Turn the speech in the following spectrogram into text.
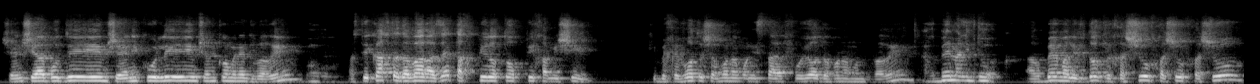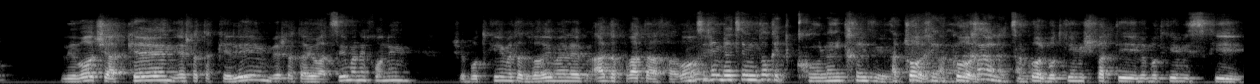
שאין שעבודים, שאין עיקולים, שאין כל מיני דברים. ברור. אז תיקח את הדבר הזה, תכפיל אותו פי 50. כי בחברות יש המון המון הסתעפויות, המון המון דברים. הרבה מה לבדוק. הרבה מה לבדוק, וחשוב, חשוב, חשוב לראות שהקרן, יש לה את הכלים ויש לה את היועצים הנכונים, שבודקים את הדברים האלה עד הפרט האחרון. צריכים בעצם לבדוק את כל ההתחייבויות. הכל. הכל, עצמה. הכל, בודקים משפטי ובודקים עסקי,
